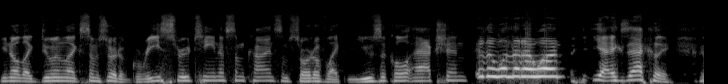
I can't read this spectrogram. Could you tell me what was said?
you know, like doing like some sort of grease routine of some kind, some sort of like musical action. You're the one that I want. yeah, exactly.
